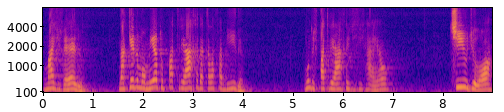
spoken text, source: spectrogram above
mais velho, naquele momento, o patriarca daquela família, um dos patriarcas de Israel tio de Ló.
